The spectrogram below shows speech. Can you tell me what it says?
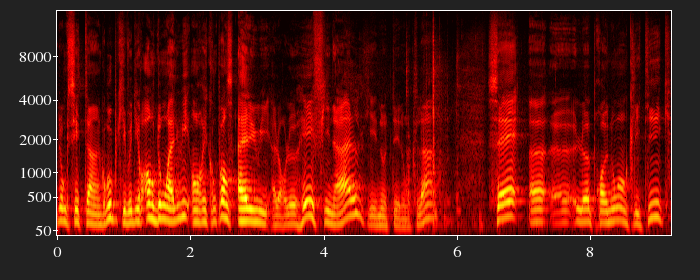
donc c'est un groupe qui veut dire en don à lui, en récompense à lui. Alors le he final, qui est noté donc là, c'est euh, euh, le pronom enclitique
